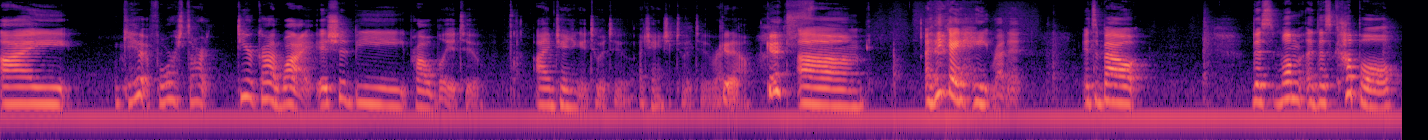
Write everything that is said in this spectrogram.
I gave it four stars. Dear God, why? It should be probably a two. I'm changing it to a two. I changed it to a two right Good. now. Good. Um, I think I hate Reddit. It's about this woman, this couple,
